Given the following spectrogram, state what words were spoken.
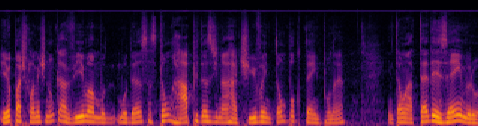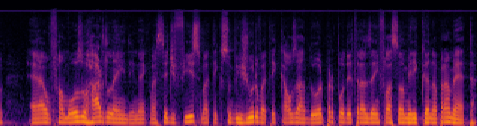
eu particularmente nunca vi uma mudanças tão rápidas de narrativa em tão pouco tempo, né? Então, até dezembro, é o famoso hard landing, né? Que vai ser difícil, vai ter que subir juro, vai ter causador para poder trazer a inflação americana para a meta.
